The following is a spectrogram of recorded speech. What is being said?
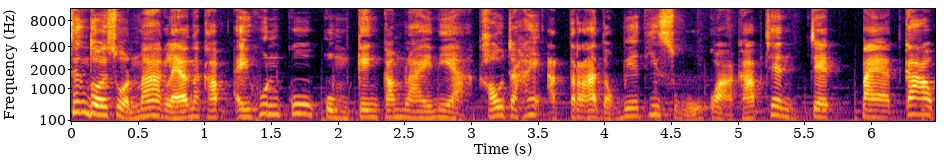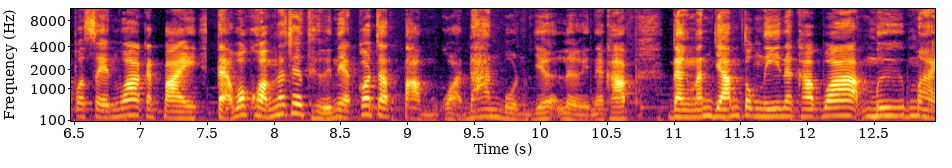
ซึ่งโดยส่วนมากแล้วนะครับ ไอ้หุ้นกู้กลุ่มเก็งกำไรเนี่ยเขาจะให้อัตราดอกเบี้ยที่สูงกว่าครับ เช่น 7 8 9 ว่ากันไป แต่ว่าความน่าเชื่อถือเนี่ยก็จะต่ำกว่าด้านบนเยอะเลยนะครับ ดังนั้นย้ำตรงนี้นะครับว่ามือใหม่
